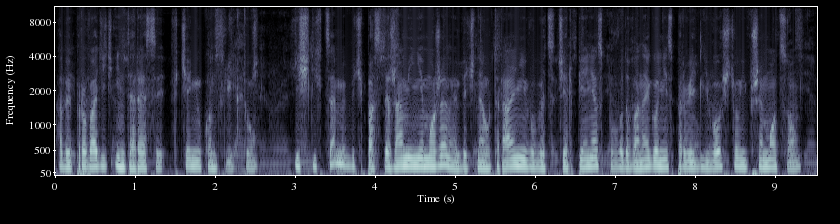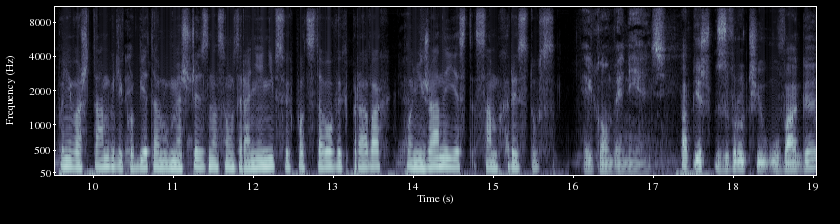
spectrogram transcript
aby prowadzić interesy w cieniu konfliktu. Jeśli chcemy być pasterzami, nie możemy być neutralni wobec cierpienia spowodowanego niesprawiedliwością i przemocą, ponieważ tam, gdzie kobieta lub mężczyzna są zranieni w swych podstawowych prawach, poniżany jest sam Chrystus. Papież zwrócił uwagę,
